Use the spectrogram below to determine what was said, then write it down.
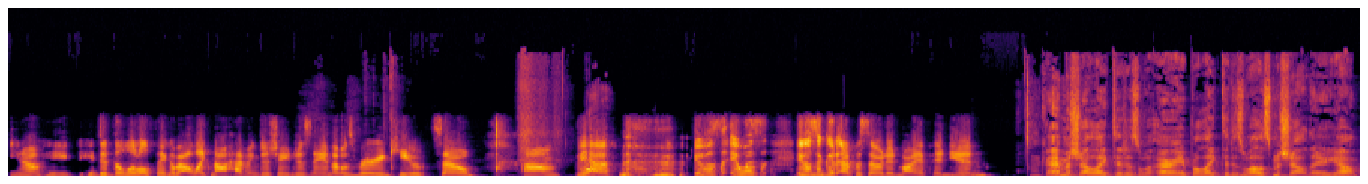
you know he he did the little thing about like not having to change his name. That was very cute. So, um, yeah, it was it was it was a good episode in my opinion. Okay, Michelle liked it as well, or April liked it as well as Michelle. There you go.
